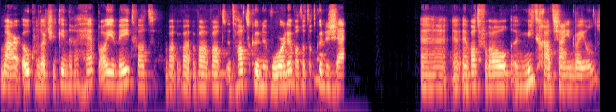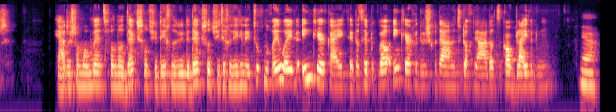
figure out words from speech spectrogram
Maar ook omdat je kinderen hebt, al je weet wat, wat, wat, wat het had kunnen worden, wat het had kunnen zijn. Eh, en, en wat vooral eh, niet gaat zijn bij ons. Ja, dus een moment van dat dekseltje dicht, natuurlijk de dekseltje dicht. En nee, toch nog heel even één keer kijken. Dat heb ik wel één keer dus gedaan. En toen dacht ik, ja, dat kan ik blijven doen. Ja.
